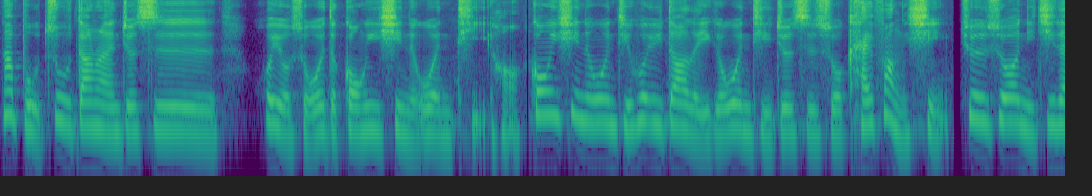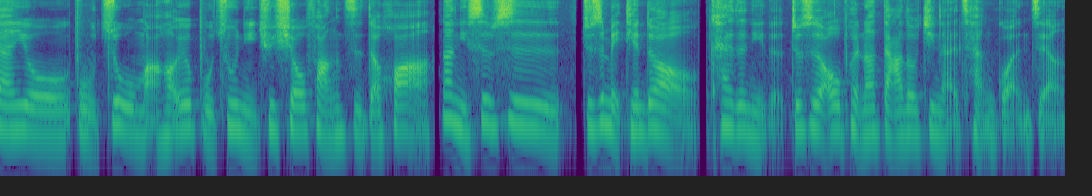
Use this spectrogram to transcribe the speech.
那补助当然就是。会有所谓的公益性的问题，哈，公益性的问题会遇到的一个问题就是说开放性，就是说你既然有补助嘛，哈，有补助你去修房子的话，那你是不是就是每天都要开着你的，就是 open 让大家都进来参观，这样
